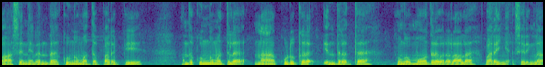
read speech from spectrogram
வாசனை நிறைந்த குங்குமத்தை பரப்பி அந்த குங்குமத்தில் நான் கொடுக்குற எந்திரத்தை உங்கள் மோதிர விரலால் வரைங்க. சரிங்களா?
